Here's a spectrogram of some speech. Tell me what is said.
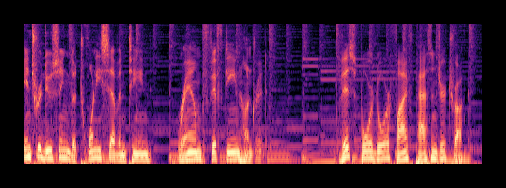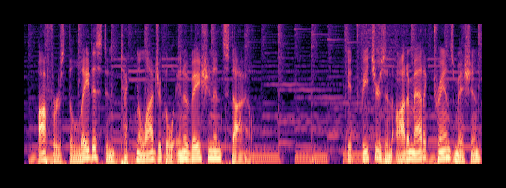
Introducing the 2017 Ram 1500. This four-door, five-passenger truck offers the latest in technological innovation and style. It features an automatic transmission,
